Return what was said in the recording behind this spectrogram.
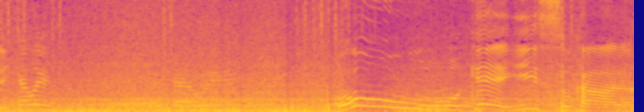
Kelly. Kelly. Kelly. Oh, que isso, cara.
